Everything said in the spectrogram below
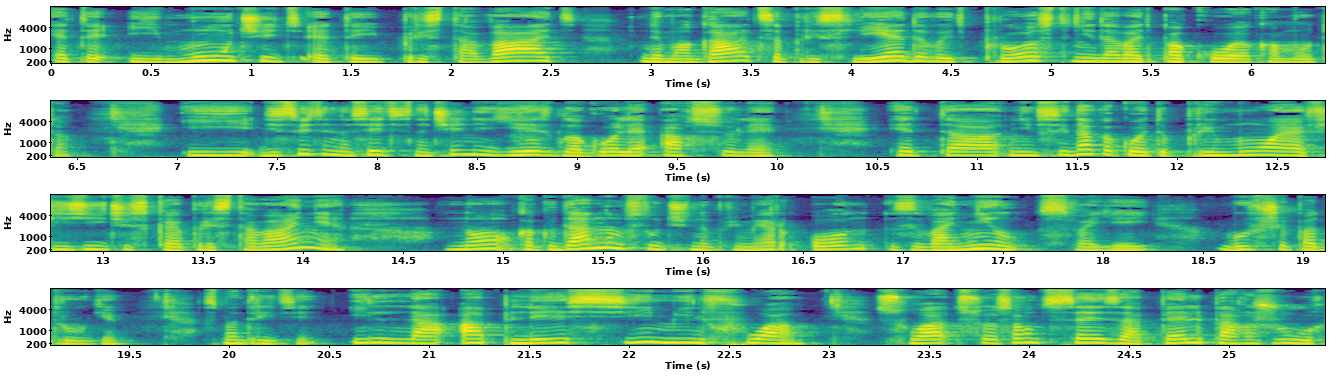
Это и мучить, это и приставать, домогаться, преследовать, просто не давать покоя кому-то. И действительно, все эти значения есть в глаголе harceler. Это не всегда какое-то прямое физическое приставание, но, как в данном случае, например, он звонил своей бывшей подруги. Смотрите, il l'a appelé 6000 fois, soit 76 appels par jour,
